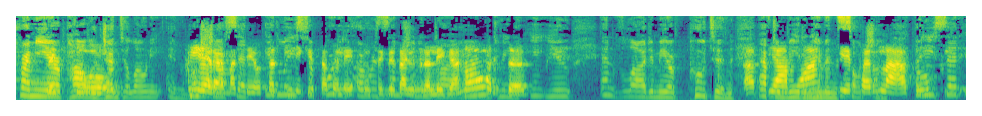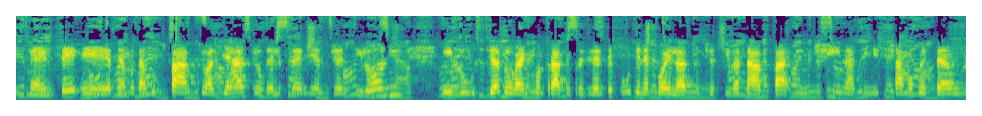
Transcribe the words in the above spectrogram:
At the primary elections with 82.7% of the vote. Premier Questo- Paolo Gentiloni in qui Russia era Matteo Salvini che è stato a eletto segretario della Lega Nord. Abbiamo anche parlato, sente, e abbiamo dato spazio al viaggio del Premier Gentiloni in Russia dove ha incontrato il. Presidente Putin e poi la successiva tappa in Cina, quindi diciamo questo è un,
